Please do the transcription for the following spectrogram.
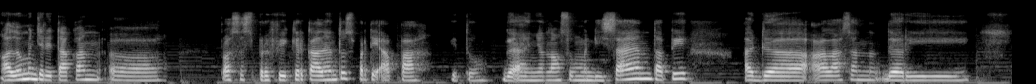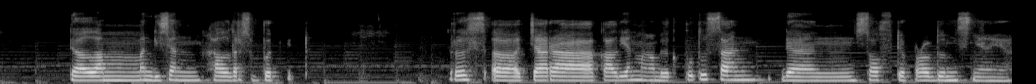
Lalu menceritakan uh, proses berpikir kalian tuh seperti apa gitu. Gak hanya langsung mendesain tapi ada alasan dari dalam mendesain hal tersebut gitu. Terus uh, cara kalian mengambil keputusan dan solve the problemsnya ya.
